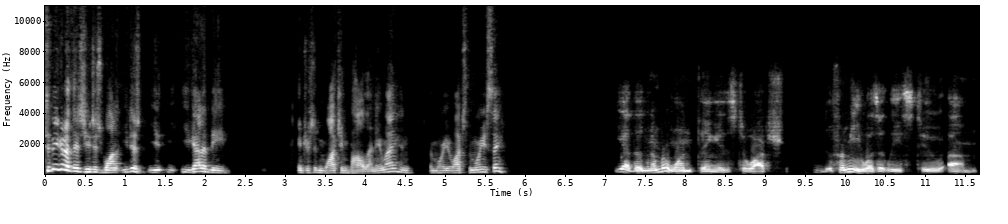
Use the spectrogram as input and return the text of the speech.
to be good at this you just want you just you, you got to be interested in watching ball anyway. And the more you watch, the more you see. Yeah, the number one thing is to watch. For me, was at least to um,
